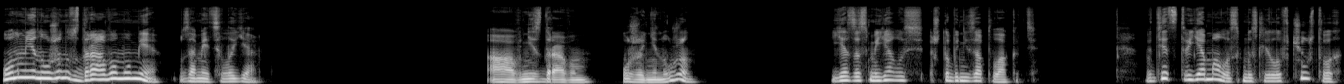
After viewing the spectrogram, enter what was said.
Он мне нужен в здравом уме, заметила я. А в нездравом уже не нужен? Я засмеялась, чтобы не заплакать. В детстве я мало смыслила в чувствах,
